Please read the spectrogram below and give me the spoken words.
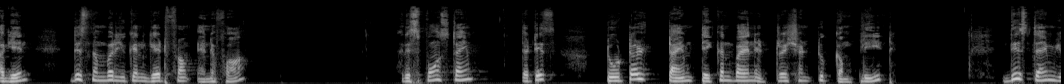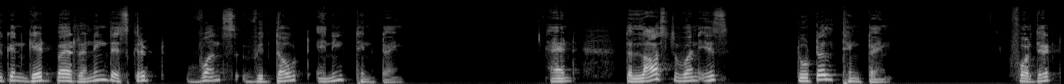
Again, this number you can get from NFR, response time that is total time taken by an iteration to complete. This time you can get by running the script once without any think time. And the last one is total think time. For that,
